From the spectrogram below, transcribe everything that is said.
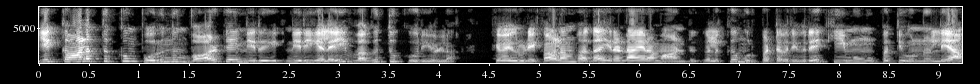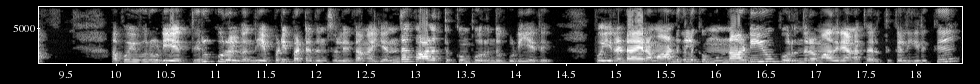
எக்காலத்துக்கும் பொருந்தும் வாழ்க்கை நெறி நெறிகளை வகுத்து கூறியுள்ளார். ஓகேவா இவருடைய காலம் பார்த்தா இரண்டாயிரம் ஆண்டுகளுக்கு முற்பட்டவர் இவரு. கிமு முப்பத்தி ஒண்ணு இல்லையா? அப்போ இவருடைய திருக்குறள் வந்து எப்படிப்பட்டதுன்னு சொல்லியிருக்காங்க. எந்த காலத்துக்கும் பொருந்தக்கூடியது. இப்போ இரண்டாயிரம் ஆண்டுகளுக்கு முன்னாடியும் பொருந்துற மாதிரியான கருத்துக்கள் இருக்கு.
